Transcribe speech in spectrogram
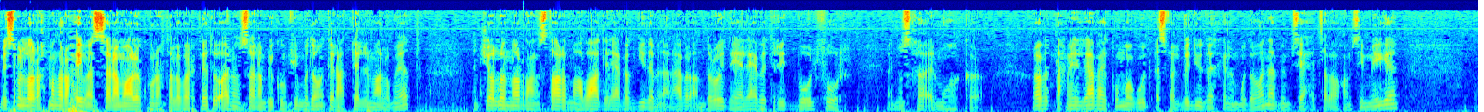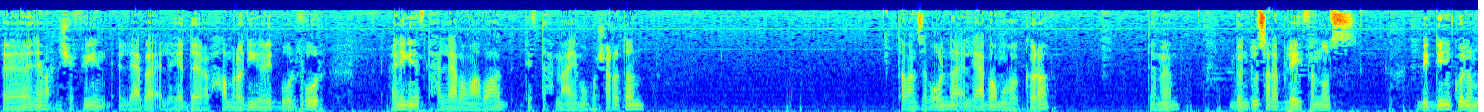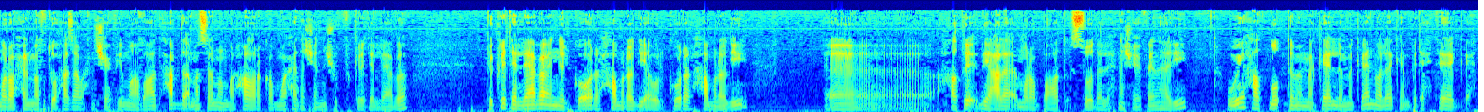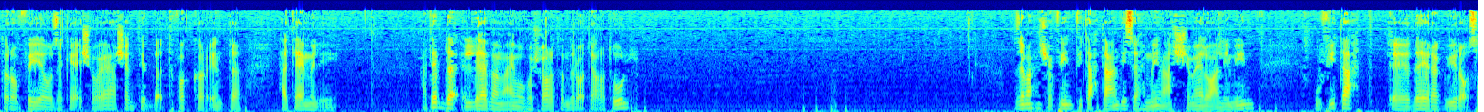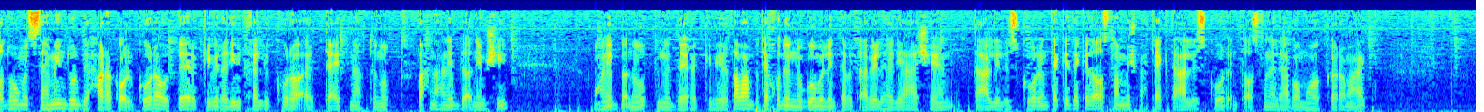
بسم الله الرحمن الرحيم السلام عليكم ورحمة الله وبركاته أهلا وسهلا بكم في مدونة العتال للمعلومات إن شاء الله النهاردة هنستعرض مع بعض لعبة جديدة من ألعاب الأندرويد. هي لعبة Red Ball 4 النسخة المهكرة. رابط تحميل اللعبة هيكون موجود أسفل الفيديو داخل المدونة بمساحة 57 ميجا. آه زي ما إحنا شايفين اللعبة اللي هي الدائرة الحمراء دي Red Ball 4 هنيجي نفتح اللعبة مع بعض. تفتح معايا مباشرة. طبعا زي ما قلنا اللعبة مهكرة. تمام؟ بندوس على بلاي في النص. بيديني كل المراحل مفتوحة زي ما إحنا شايفين مع بعض. هبدأ مثلا من المرحلة رقم واحد عشان نشوف فكرة اللعبة. فكرة اللعبة إن الكور الحمراء دي أو الكورة الحمراء دي آه، هتقضي على المربعات السوداء اللي إحنا شايفينها دي وهتنط من مكان لمكان ولكن بتحتاج احترافية وذكاء شوية عشان تبدأ تفكر انت هتعمل إيه. هتبدأ اللعبة معايا مباشرة دلوقتي على طول. زي ما إحنا شايفين في تحت عندي سهمين على الشمال وعلى اليمين. وفي تحت آه، دايرة كبيرة قصادهم. السهمين دول بيحركوا الكرة والدايرة الكبيرة دي بتخلي الكرة بتاعتنا تنط. فاحنا هنبدأ نمشي وهنبدأ ننط من الدايرة الكبيرة. طبعا بتاخد النجوم اللي انت بتقابلها دي عشان تعلي ال score. انت كده كده أصلا مش محتاج تعلي score. انت أصلا اللعبة مهكرة معاك.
